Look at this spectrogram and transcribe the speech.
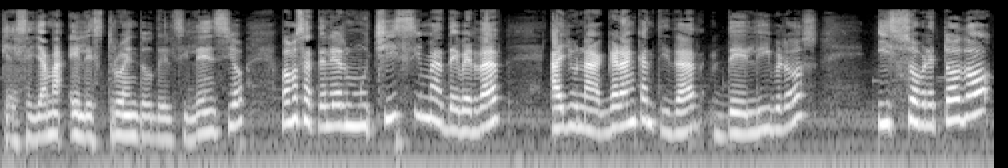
que se llama El estruendo del silencio. Vamos a tener muchísima, de verdad, hay una gran cantidad de libros y sobre todo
